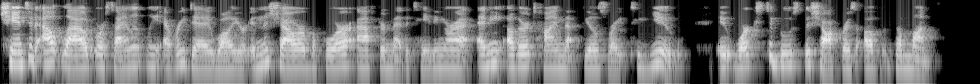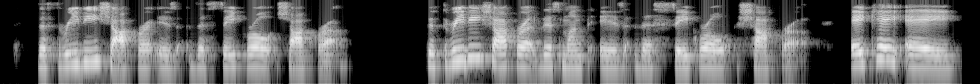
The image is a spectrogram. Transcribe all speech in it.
Chant it out loud or silently every day while you're in the shower, before or after meditating, or at any other time that feels right to you. It works to boost the chakras of the month. The 3D chakra is the sacral chakra. The 3D chakra this month is the sacral chakra, aka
